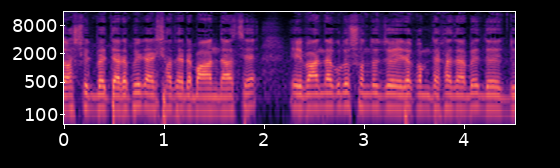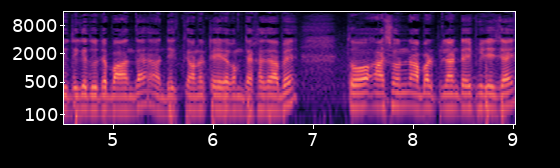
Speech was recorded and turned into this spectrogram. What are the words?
দশ ফিট বাই তেরো ফিট আর সাথে একটা বারান্দা আছে। এই বারান্দাগুলো সৌন্দর্য এরকম দেখা যাবে দুই দিকে দুটো বারান্দা আর দেখতে অনেকটা এরকম দেখা যাবে। তো আসুন আবার প্ল্যানটাই ফিরে উম,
